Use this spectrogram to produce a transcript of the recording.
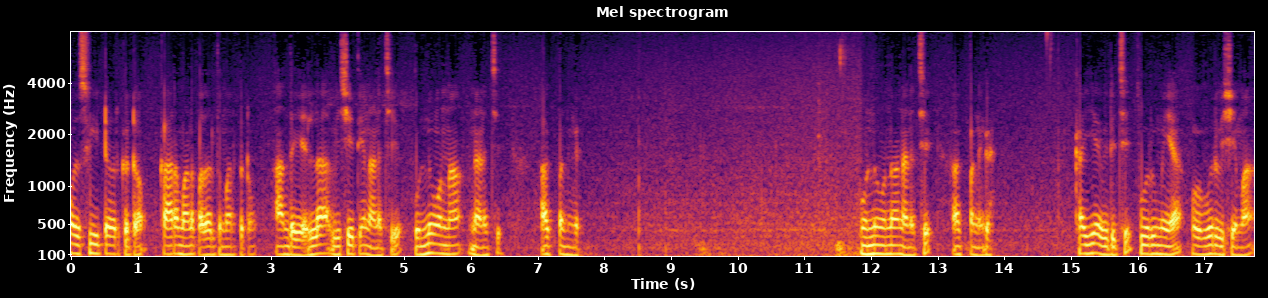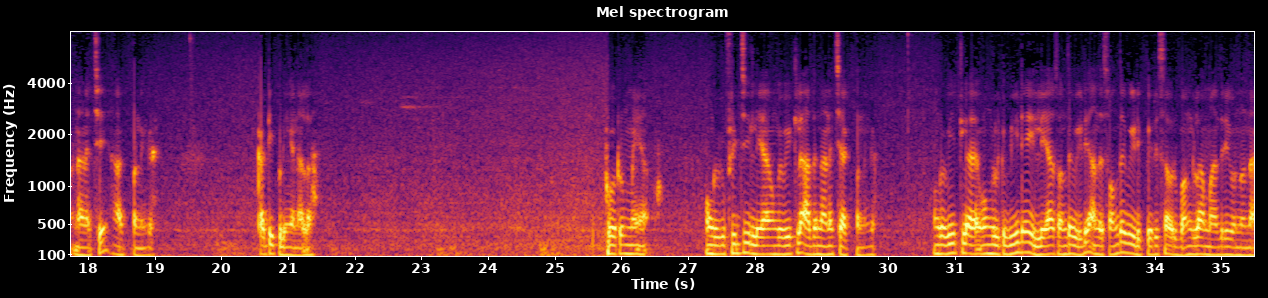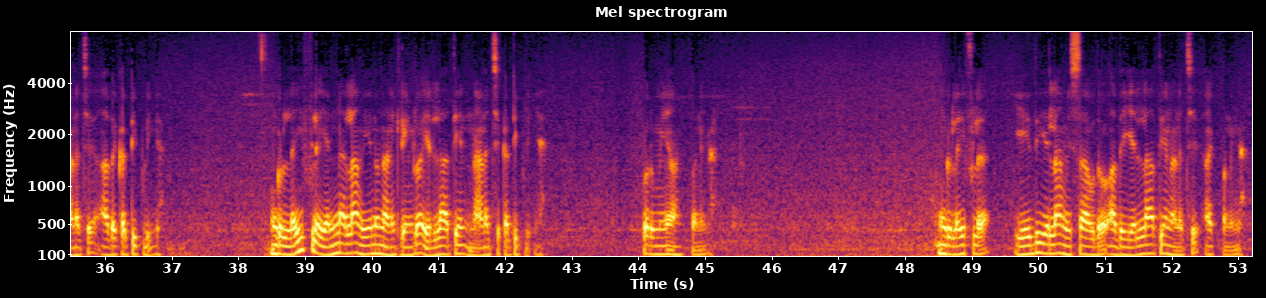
ஒரு ஸ்வீட்டாக இருக்கட்டும் காரமான பதார்த்தமாக இருக்கட்டும் அந்த எல்லா விஷயத்தையும் நினச்சி ஒன்று ஒன்றா நினச்சி ஆக்ட் பண்ணுங்கள் ஒன்று ஒன்றா நினச்சி ஆக்ட் பண்ணுங்கள் கையை விரித்து பொறுமையாக ஒவ்வொரு விஷயமாக நினச்சி ஆக்ட் பண்ணுங்கள் கட்டி பிடிங்க நல்லா. பொறுமையாக உங்களுக்கு ஃப்ரிட்ஜ் இல்லையா? உங்கள் வீட்டில் அதை நினச்சி ஆக்ட் பண்ணுங்கள் உங்கள் வீட்டில் உங்களுக்கு வீடே இல்லையா? சொந்த வீடு. அந்த சொந்த வீடு பெருசாக ஒரு பங்களா மாதிரி ஒன்று நினச்சி அதை கட்டி பிடிங்க. உங்கள் லைஃப்பில் என்னெல்லாம் வேணும்னு நினைக்கிறீங்களோ எல்லாத்தையும் நினச்சி கட்டி பிடிங்க. பொறுமையாக ஆக்ட் பண்ணுங்கள் உங்கள் லைஃப்பில் எது எல்லாம் மிஸ் ஆகுதோ அதை எல்லாத்தையும் நினச்சி ஆக்ட் பண்ணுங்கள்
